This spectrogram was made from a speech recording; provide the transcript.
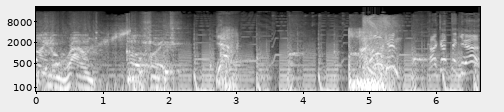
Final round. Go for it. や波動拳かかってきな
